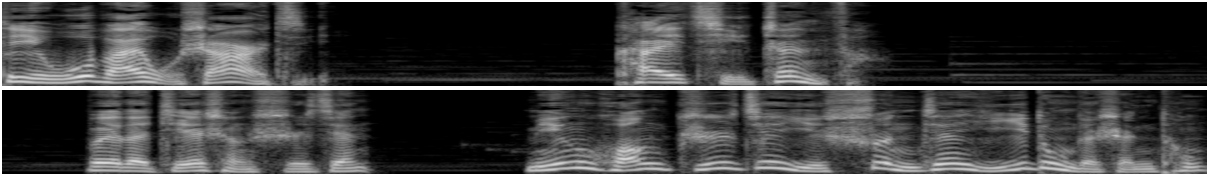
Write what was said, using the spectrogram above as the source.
第五百五十二集，开启阵法。为了节省时间，明皇直接以瞬间移动的神通，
